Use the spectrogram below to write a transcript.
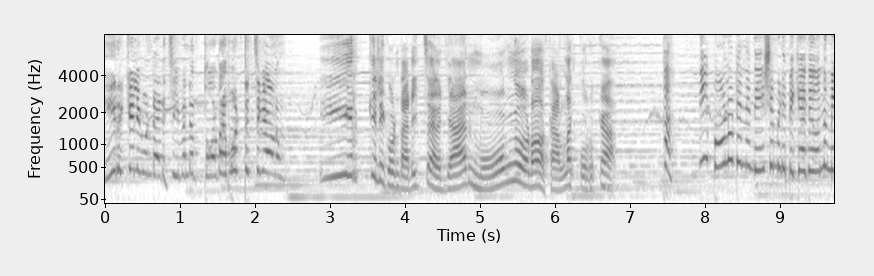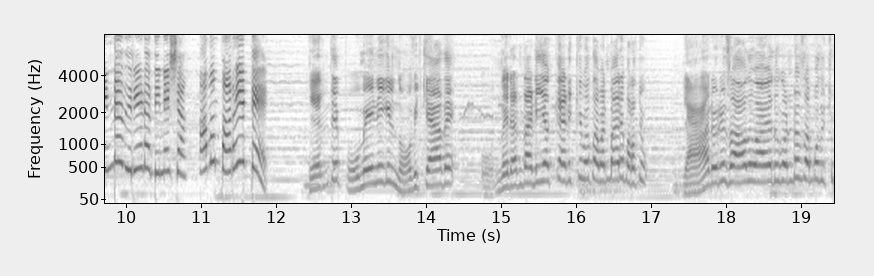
ഈർക്കലി കൊണ്ടടിച്ച് ഇവന്റെ തൊട പൊട്ടിച്ചു കാണും. ഈർക്കിലി കൊണ്ടടിച്ചാൽ ഞാൻ മോങ്ങോടോ കള്ളക്കുറുക്ക. നീ പോളൂട്ടെന്നെ ദേഷ്യം പിടിപ്പിക്കാതെ ഒന്ന് മിണ്ടാതിരിയടാ ദിനേശ. അവൻ പറയട്ടെ. എന്റെ പൂമേനിയിൽ നോവിക്കാതെ ഒന്ന് രണ്ടടിയൊക്കെ അടിക്കുമെന്ന് അവന്മാര് പറഞ്ഞു ഞാനൊരു സാധുവായതുകൊണ്ട് സമ്മതിച്ചു.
